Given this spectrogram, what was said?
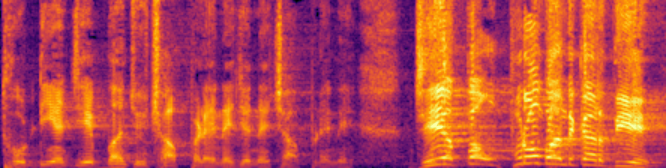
ਥੋਡੀਆਂ ਜੇਬਾਂ 'ਚੋਂ ਹੀ ਛਾਪਣੇ ਨੇ, ਜਿੰਨੇ ਛਾਪੜੇ ਨੇ। ਜੇ ਆਪਾਂ ਉੱਪਰੋਂ ਬੰਦ ਕਰ ਦਈਏ,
